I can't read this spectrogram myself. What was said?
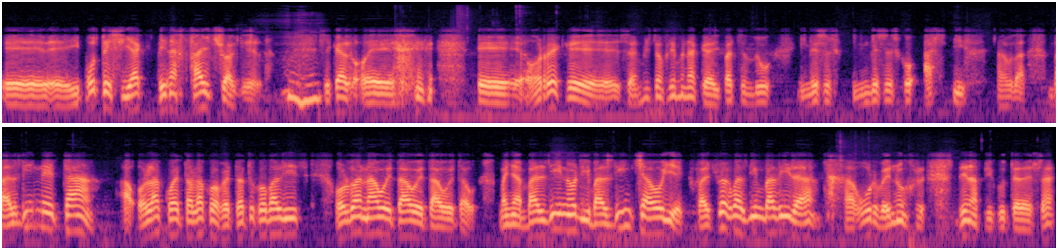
e, e, hipotesiak dena faltsuak dira mm -hmm. claro, e, e, horrek e, San Milton Freemanak aipatzen du ingleses inglesesko as if hau da baldin eta olako eta olako gertatuko baliz, orduan hau eta hau eta hau eta hau. Baina baldin hori, baldintza hoiek, faltsuak baldin badira, agur benur, dena pikutera eza,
